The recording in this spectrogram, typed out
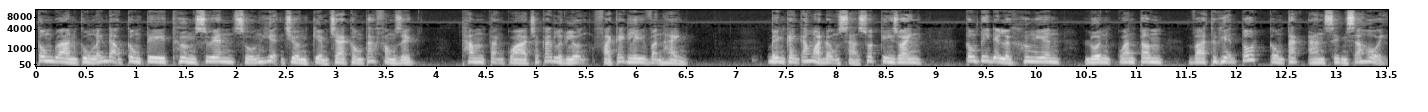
công đoàn cùng lãnh đạo công ty thường xuyên xuống hiện trường kiểm tra công tác phòng dịch, thăm tặng quà cho các lực lượng phải cách ly vận hành. Bên cạnh các hoạt động sản xuất kinh doanh, công ty điện lực Hưng Yên luôn quan tâm và thực hiện tốt công tác an sinh xã hội.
